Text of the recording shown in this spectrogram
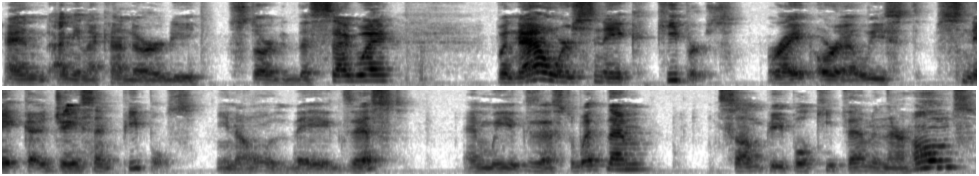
and I mean I kind of already started the segue, but now we're snake keepers, right? Or at least snake adjacent peoples. You know, they exist and we exist with them. Some people keep them in their homes.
